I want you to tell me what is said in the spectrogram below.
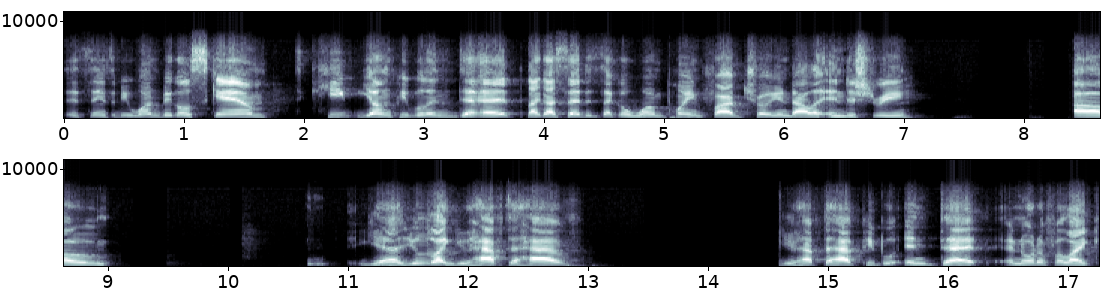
it seems to be one big old scam to keep young people in debt. Like I said, it's like a 1.5 trillion dollar industry. Um, yeah, you like you have to have you have to have people in debt in order for like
